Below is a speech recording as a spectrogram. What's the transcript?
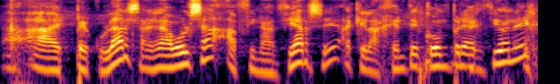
a, a especular, salen a bolsa a financiarse, a que la gente compre acciones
